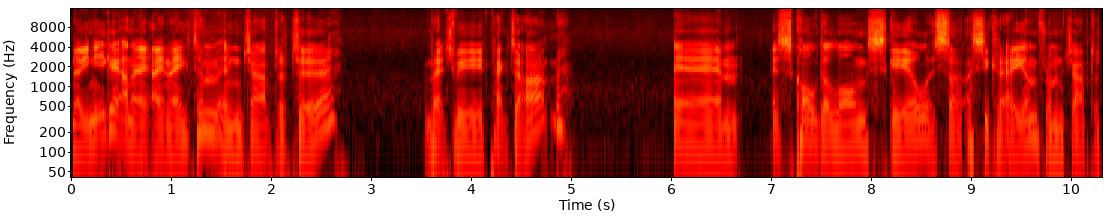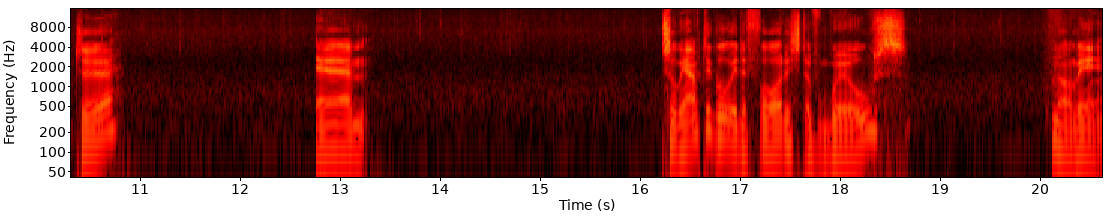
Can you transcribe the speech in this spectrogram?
now, you need to get an, an item in Chapter 2, which we picked it up. Um, it's called a Loong Scale. It's a, a secret item from Chapter 2. Um, so we have to go to the Forest of Wolves. No, wait.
